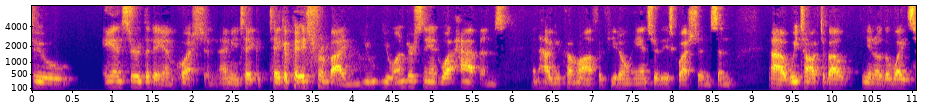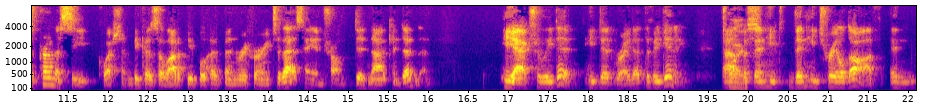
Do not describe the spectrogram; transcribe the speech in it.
to answer the damn question. I mean, take take a page from Biden. You you understand what happens and how you come off if you don't answer these questions. And uh, we talked about you know the white supremacy question because a lot of people have been referring to that, saying Trump did not condemn them. He actually did. He did right at the beginning. Uh, but then he then he trailed off in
